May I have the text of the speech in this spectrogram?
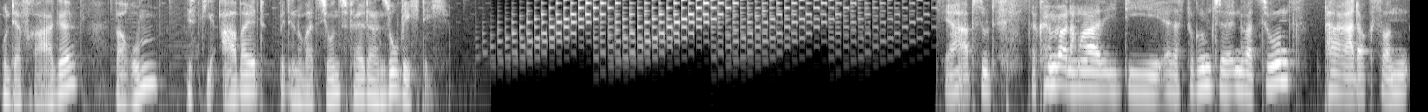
und der Frage, warum ist die Arbeit mit Innovationsfeldern so wichtig? Ja, absolut. Da können wir auch nochmal die, die, äh, das berühmte Innovationsparadoxon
